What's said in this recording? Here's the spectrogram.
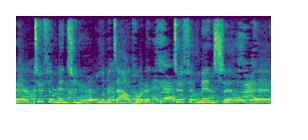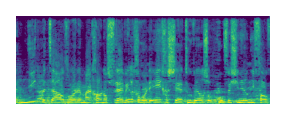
er te veel mensen nu onderbetaald worden, te veel mensen uh, niet betaald worden, maar gewoon als vrijwilliger worden ingezet, hoewel ze op professioneel niveau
